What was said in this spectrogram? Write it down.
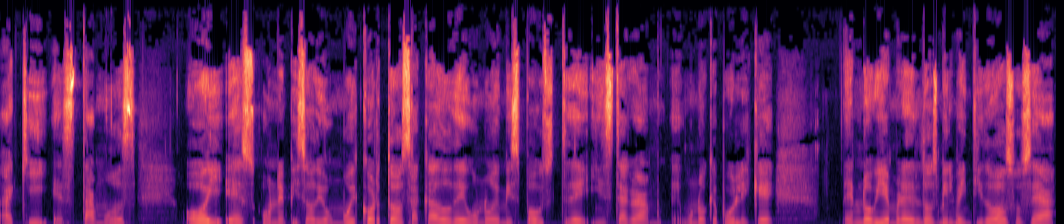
aquí estamos. Hoy es un episodio muy corto sacado de uno de mis posts de Instagram, uno que publiqué en noviembre del 2022, o sea,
